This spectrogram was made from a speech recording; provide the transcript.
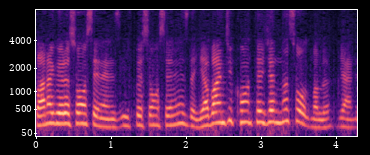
bana göre son seneniz, ilk ve son senenizde yabancı kontenjan nasıl olmalı? Yani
